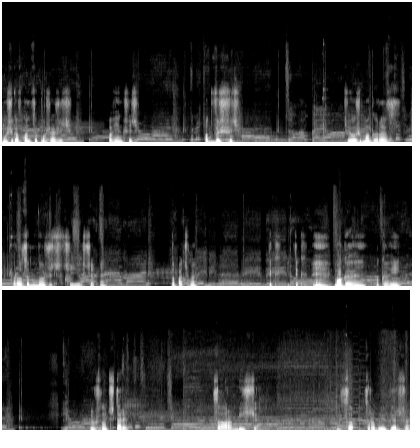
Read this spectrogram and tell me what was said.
Muszę go w końcu poszerzyć. Powiększyć. Podwyższyć. Czy już mogę roz, rozmnożyć, czy jeszcze nie? Zobaczmy. Tyk i tyk. Mogę, okej. Już są cztery. Zarobiście. Co, co robimy pierwsze?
